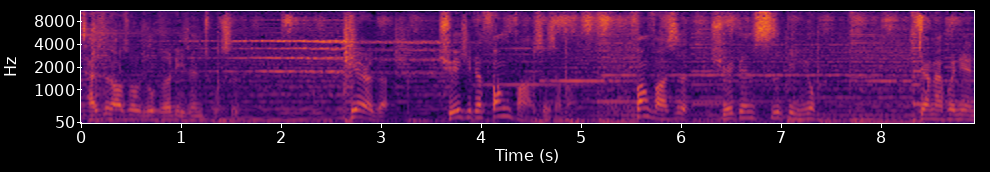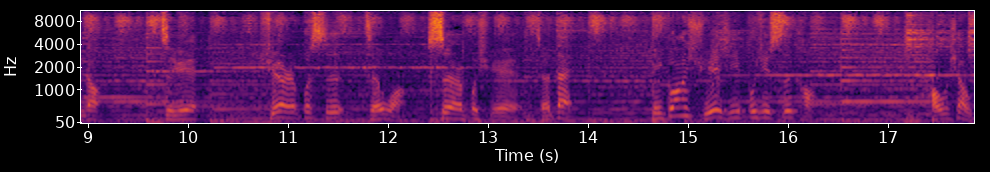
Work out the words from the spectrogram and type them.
才知道说如何立身处世。第二个，学习的方法是什么？方法是学跟思并用。将来会念到，子曰：“学而不思则罔，思而不学则殆。”你光学习不去思考，毫无效果，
